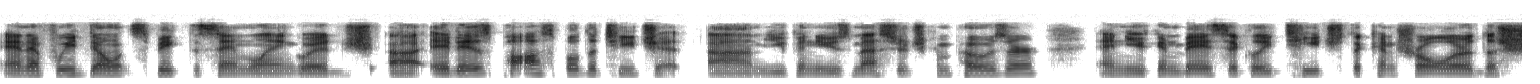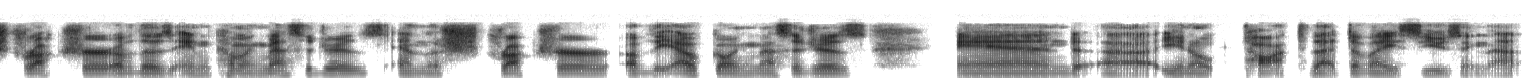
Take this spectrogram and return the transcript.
And if we don't speak the same language, uh, it is possible to teach it. Um, you can use Message Composer and you can basically teach the controller the structure of those incoming messages and the structure of the outgoing messages and, uh, you know, talk to that device using that.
